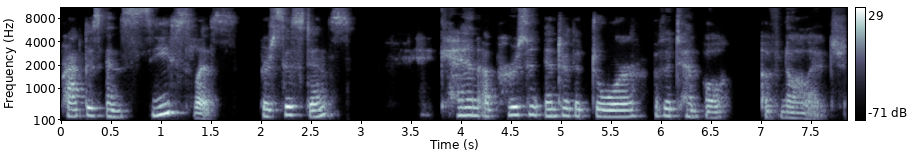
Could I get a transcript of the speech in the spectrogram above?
practice, and ceaseless persistence can a person enter the door of the temple of knowledge.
